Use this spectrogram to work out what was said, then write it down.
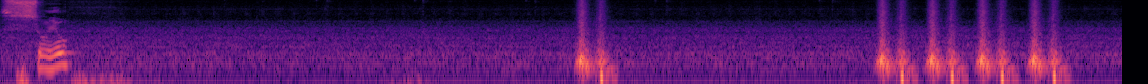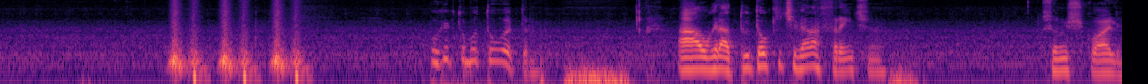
Sou eu? Por que, que tu botou outro? Ah, o gratuito é o que tiver na frente, né? Você não escolhe.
